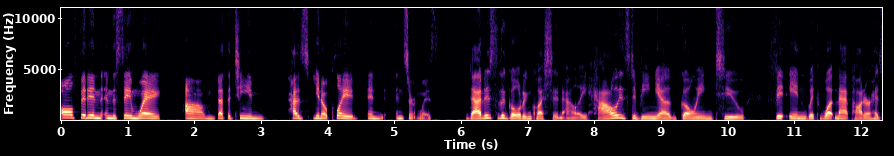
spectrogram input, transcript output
all fit in in the same way um, that the team has, you know, played in in certain ways. That is the golden question, Aly. How is Debinha going to fit in with what Matt Potter has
